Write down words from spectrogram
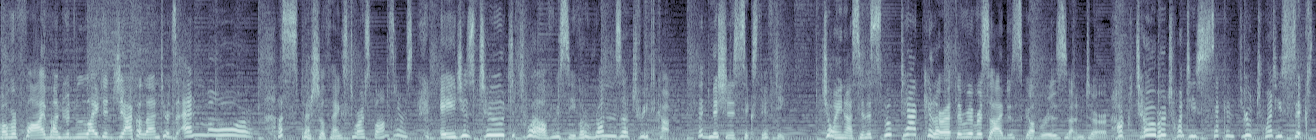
over 500 lighted jack o' lanterns, and more. A special thanks to our sponsors. Ages 2 to 12 receive a Runza treat cup. Admission is 650. Join us in the Spooktacular at the Riverside Discovery Center, October 22nd through 26th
